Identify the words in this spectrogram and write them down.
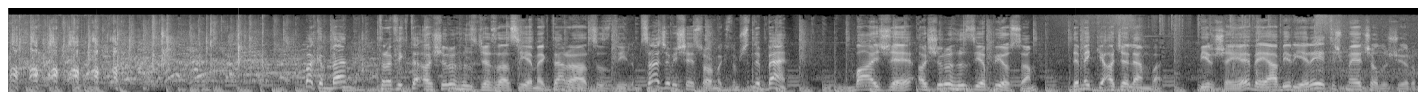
Bakın ben trafikte aşırı hız cezası yemekten rahatsız değilim. Sadece bir şey sormak istiyorum. Şimdi ben Bay J aşırı hız yapıyorsam demek ki acelem var. Bir şeye veya bir yere yetişmeye çalışıyorum.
